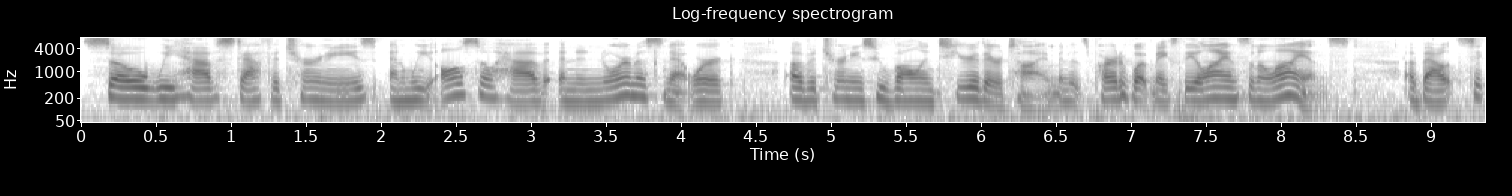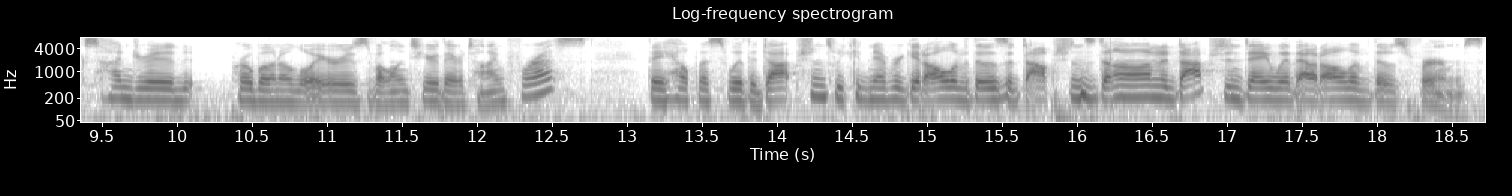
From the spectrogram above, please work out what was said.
So we have staff attorneys, and we also have an enormous network of attorneys who volunteer their time, and it's part of what makes the Alliance an alliance. About 600 pro bono lawyers volunteer their time for us. They help us with adoptions. We could never get all of those adoptions done on adoption day without all of those firms.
